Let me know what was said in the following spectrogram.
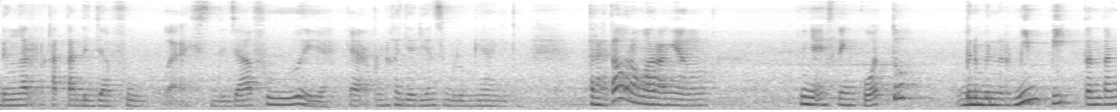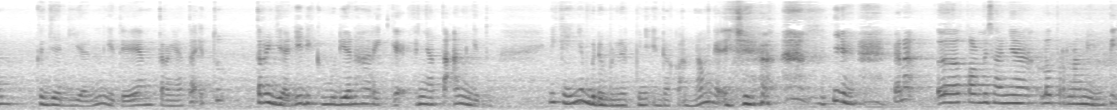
dengar kata dejavu guys dejavu ya. Kayak pernah kejadian sebelumnya gitu. Ternyata orang-orang yang punya insting kuat tuh bener-bener mimpi tentang kejadian gitu ya yang ternyata itu terjadi di kemudian hari kayak kenyataan gitu. Ini kayaknya bener-bener punya indera keenam kayaknya. Ya karena uh, kalau misalnya lo pernah mimpi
